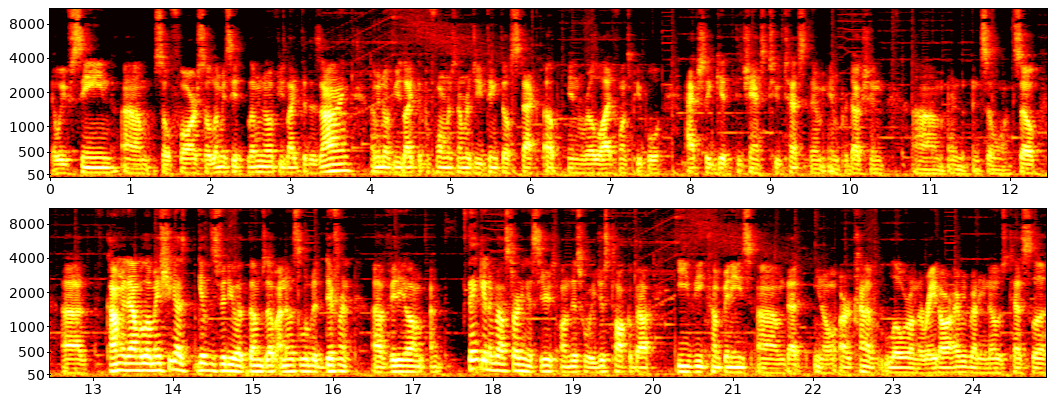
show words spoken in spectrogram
that we've seen um, so far. So let me see. Let me know if you like the design. Let me know if you like the performance numbers. Do you think they'll stack up in real life once people actually get the chance to test them in production? Um, and, and so on. So uh, comment down below. Make sure you guys give this video a thumbs up. I know it's a little bit different uh, video. I'm, I'm thinking about starting a series on this where we just talk about EV companies um, that you know are kind of lower on the radar. Everybody knows Tesla,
